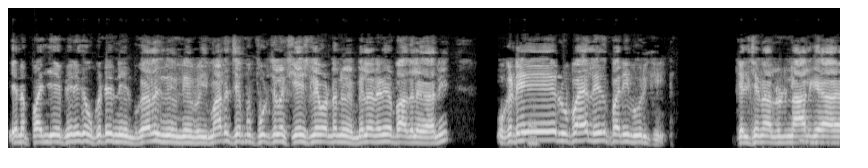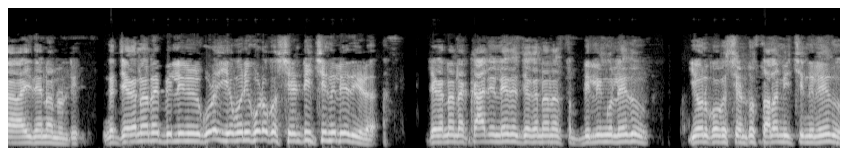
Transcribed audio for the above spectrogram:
ఏదైనా పని చేయడానికి ఒకటే నేను ఈ మాట చెప్పు పురుషులకు చేసలేవంటే నువ్వు ఎమ్మెల్యేనే బాధలే కానీ ఒకటే రూపాయి లేదు పని ఊరికి. గెలిచిన వాళ్ళు నాలుగు ఐదేనా నుండి. ఇంకా జగనన్న బిల్డింగ్ కూడా ఎవరికి కూడా ఒక సెంట్ ఇచ్చింది లేదు ఈడ. జగనన్న ఖాళీ లేదు జగనన్న బిల్డింగ్ లేదు ఎవరికి ఒక సెంటు స్థలం ఇచ్చింది లేదు.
